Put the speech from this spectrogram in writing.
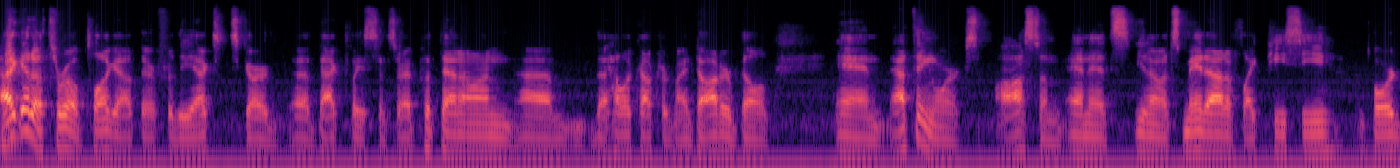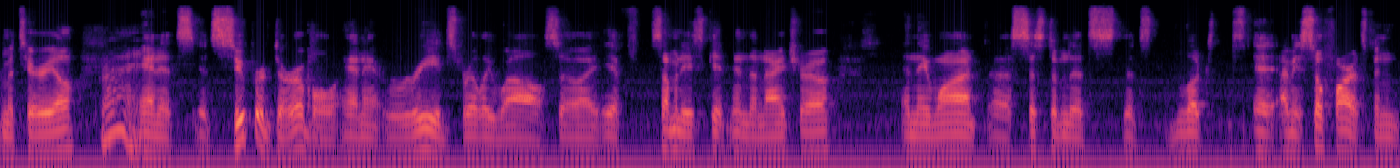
I got to throw a plug out there for the X Guard uh, backplate sensor. I put that on um, the helicopter my daughter built, and that thing works awesome. And it's you know it's made out of like PC board material, Right. and it's it's super durable and it reads really well. So uh, if somebody's getting into nitro and they want a system that's that's looks, I mean, so far it's been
